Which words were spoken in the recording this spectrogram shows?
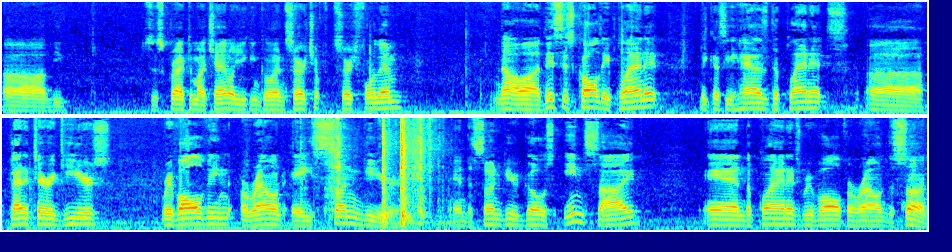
Uh, if you subscribe to my channel, you can go and search search for them. Now, uh, this is called a planet because he has the planets, uh, planetary gears revolving around a sun gear, and the sun gear goes inside, and the planets revolve around the sun.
